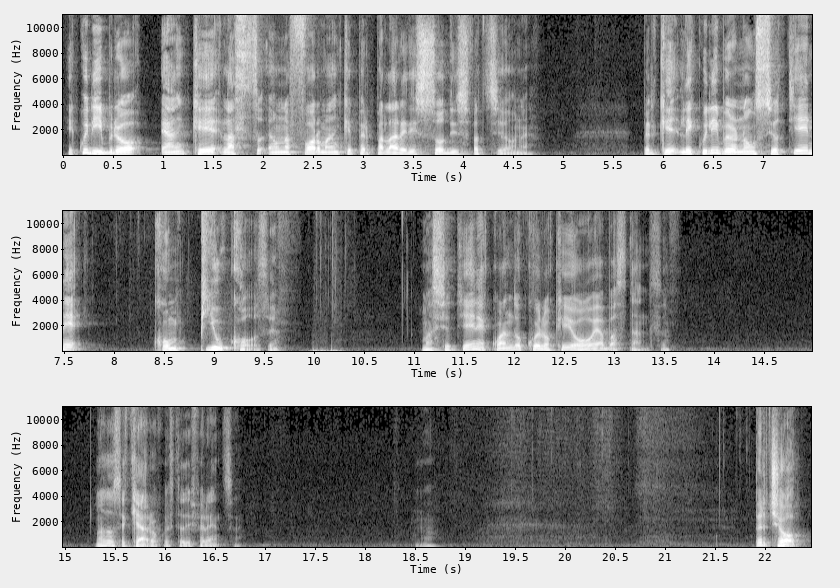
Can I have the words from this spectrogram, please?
Equilibrio è, la, è una forma anche per parlare di soddisfazione, perché l'equilibrio non si ottiene con più cose, ma si ottiene quando quello che io ho è abbastanza. Non so se è chiaro questa differenza. Perciò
